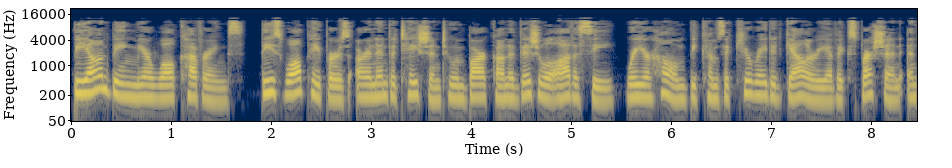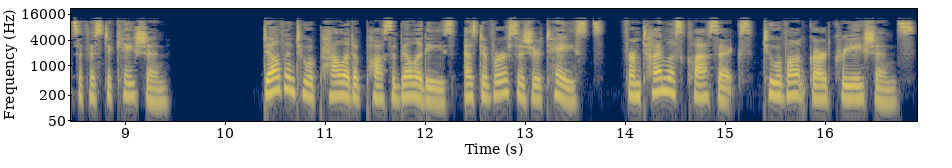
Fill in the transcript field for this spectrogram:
Beyond being mere wall coverings, these wallpapers are an invitation to embark on a visual odyssey where your home becomes a curated gallery of expression and sophistication. Delve into a palette of possibilities as diverse as your tastes, from timeless classics to avant-garde creations.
